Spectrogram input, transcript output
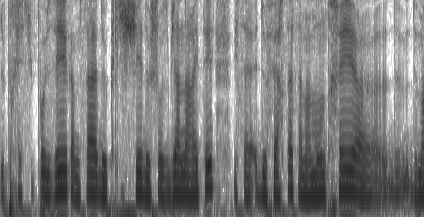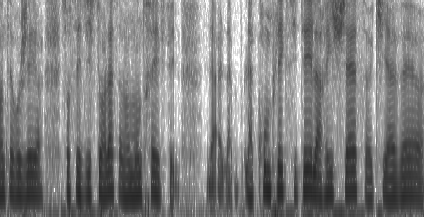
de présupposés comme ça, de clichés, de choses bien arrêtées. Et ça, de faire ça, ça m'a montré, euh, de, m'interroger euh, sur ces histoires-là, ça m'a montré la, la, complexité, la richesse qu'il y avait euh,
